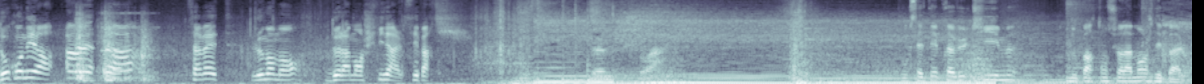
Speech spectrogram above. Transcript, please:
Donc, on est à 1-1. Ça va être le moment de la manche finale. C'est parti. Pour cette épreuve ultime, nous partons sur la manche des ballons.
